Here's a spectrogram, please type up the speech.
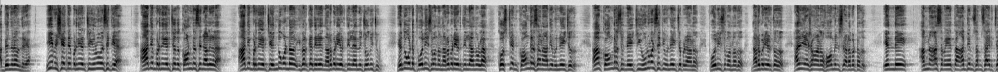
ആഭ്യന്തരമന്ത്രിയാ? ഈ വിഷയത്തിൽ പ്രതികരിച്ച യൂണിവേഴ്സിറ്റിയാ? ആദ്യം പ്രതികരിച്ചത് കോൺഗ്രസിന്റെ ആളുകളാണ് ആദ്യം പ്രതികരിച്ച് എന്തുകൊണ്ട് ഇവർക്കെതിരെ നടപടിയെടുത്തില്ല എന്ന് ചോദിച്ചു? എന്തുകൊണ്ട് പോലീസ് വന്ന നടപടിയെടുത്തില്ല എന്നുള്ള ക്വസ്റ്റ്യൻ കോൺഗ്രസ് ആണ് ആദ്യം ഉന്നയിച്ചത്. ആ കോൺഗ്രസ് ഉന്നയിച്ച് യൂണിവേഴ്സിറ്റി ഉന്നയിച്ചപ്പോഴാണ് പോലീസ് വന്നത് നടപടിയെടുത്തത്. അതിനുശേഷമാണ് ഹോം മിനിസ്റ്റർ ഇടപെട്ടത്. എന്തേ? അന്ന് ആ സമയത്ത് ആദ്യം സംസാരിച്ച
